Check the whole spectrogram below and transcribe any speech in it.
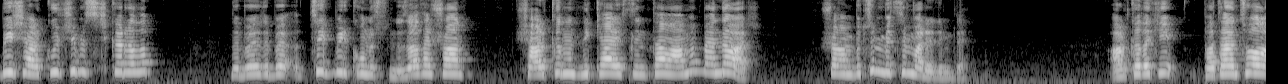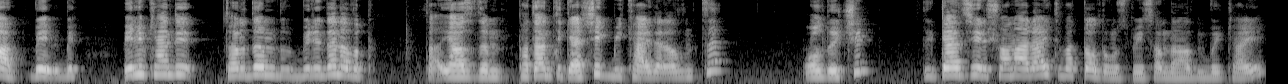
bir şarkı üçümüz çıkaralım. De böyle böyle tek bir konu üstünde. Zaten şu an şarkının hikayesinin tamamı bende var. Şu an bütün metin var elimde. Arkadaki patenti olan be- be- benim kendi tanıdığım birinden alıp ta- yazdığım patenti gerçek bir hikayeden alıntı olduğu için kendisiyle şu an hala irtibatta olduğumuz bir insandan aldım bu hikayeyi.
